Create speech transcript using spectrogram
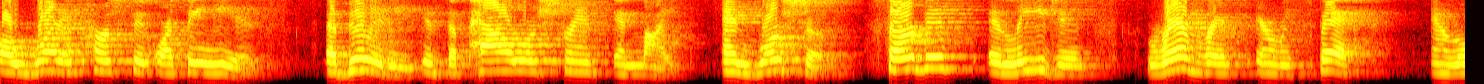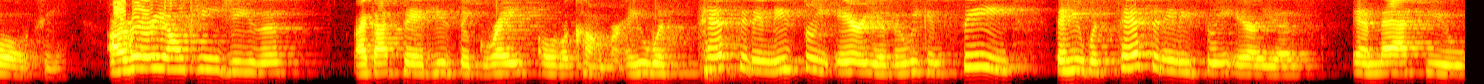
or what a person or thing is. Ability is the power, strength, and might. And worship, service, allegiance, reverence, and respect, and loyalty. Our very own King Jesus, like I said, he's the great overcomer. And he was tested in these three areas, and we can see that he was tested in these three areas in Matthew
